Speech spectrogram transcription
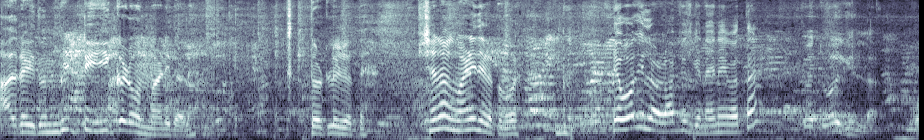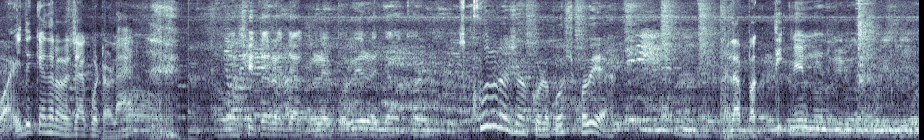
ಆದರೆ ಇದೊಂದು ಬಿಟ್ಟು ಈ ಕಡೆ ಒಂದು ಮಾಡಿದ್ದಾಳೆ. ತೊಟ್ಲು ಜೊತೆ. ಚೆನ್ನಾಗಿ ಮಾಡಿದ್ದಾಳೆ ಪಾಪ ಏ ಹೋಗಿಲ್ಲ ಅವಳು ಆಫೀಸ್ಗೆ ನಾನು ಇವತ್ತ? ಇವತ್ತು ಹೋಗಿಲ್ಲ. ಓ ಇದಕ್ಕೆ ಅಂದ್ರೆ ರಜೆ ಹಾಕ್ಬಿಟ್ಟವಳೆ ವರ್ಷಿತ ರಜೆ ಹಾಕೊಳ್ಳೆ ಪವಿ ರಜೆ ಹಾಕೊಳ್ಳೆ ಸ್ಕೂಲ್ ರಜೆ ಹಾಕೊಳ್ಳೆ ಪೋಸ್ಟ್ ಪವಿಯ? ಎಲ್ಲ ಭಕ್ತಿ. ನೀನು ನೋಡಿದ್ರು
